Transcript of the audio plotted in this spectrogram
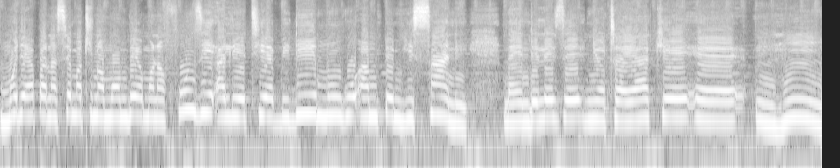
Mmoja hapa anasema tunamwombea mwanafunzi aliyetia bidii, Mungu ampe mhisani na endeleze nyota yake. Eh, mhm.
